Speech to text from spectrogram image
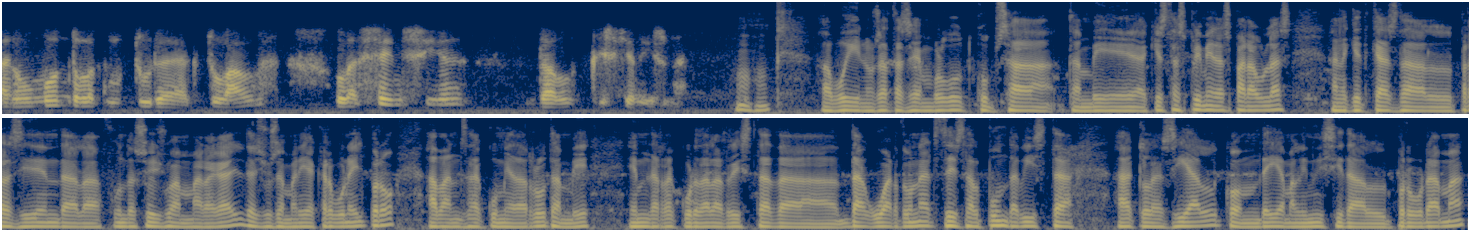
en el món de la cultura actual l'essència del cristianisme. Uh -huh. Avui nosaltres hem volgut copsar també aquestes primeres paraules, en aquest cas del president de la Fundació Joan Maragall, de Josep Maria Carbonell, però abans d'acomiadar-lo també hem de recordar la resta de, de guardonats des del punt de vista eclesial, com dèiem a l'inici del programa,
